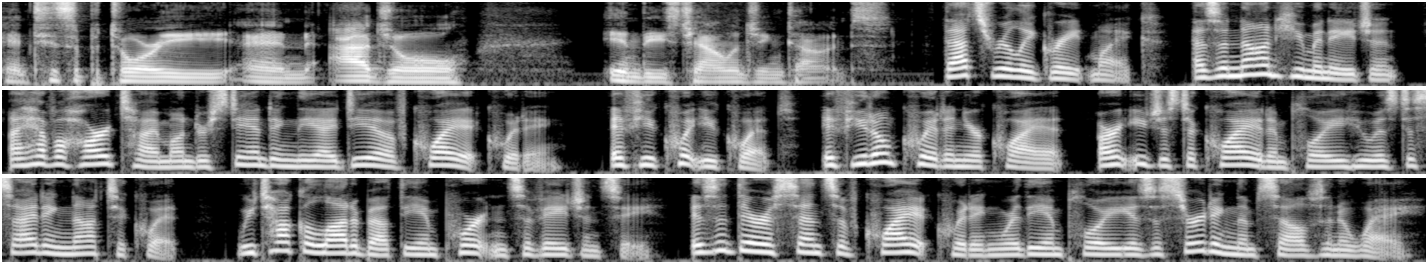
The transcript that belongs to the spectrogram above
anticipatory, and agile in these challenging times. That's really great, Mike. As a non human agent, I have a hard time understanding the idea of quiet quitting. If you quit, you quit. If you don't quit and you're quiet, aren't you just a quiet employee who is deciding not to quit? We talk a lot about the importance of agency. Isn't there a sense of quiet quitting where the employee is asserting themselves in a way?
